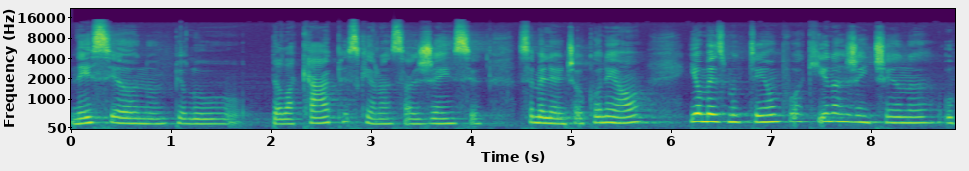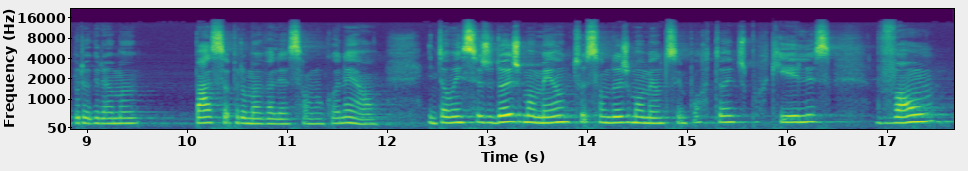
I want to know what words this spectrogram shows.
nesse ano pelo, pela CAPES, que é a nossa agência semelhante ao CONEAL, e ao mesmo tempo aqui na Argentina o programa passa por uma avaliação no CONEAL. Então esses dois momentos são dois momentos importantes porque eles vão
